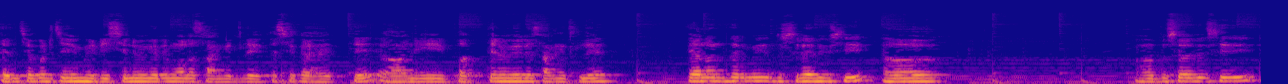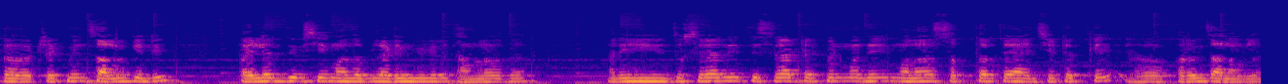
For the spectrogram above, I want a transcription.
त्यांच्याकडचे मेडिसिन वगैरे मला सांगितले कसे काय आहेत ते आणि पत्ते वगैरे सांगितले. त्यानंतर मी दुसऱ्या दिवशी दुसऱ्या दिवशी ट्रीटमेंट चालू केली. पहिल्याच दिवशी माझं ब्लडिंग वगैरे थांबलं होतं. आणि दुसऱ्या आणि तिसऱ्या ट्रीटमेंटमध्ये मला सत्तर ते ऐंशी टक्के फरक जाणवला.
